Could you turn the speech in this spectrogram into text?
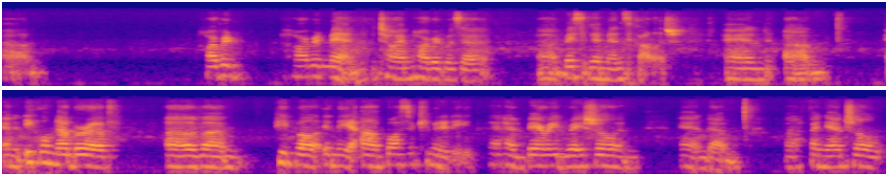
um, Harvard, Harvard men. At the time, Harvard was a, uh, basically a men's college. And, um, and an equal number of, of um, people in the uh, Boston community that had varied racial and, and um, uh, financial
